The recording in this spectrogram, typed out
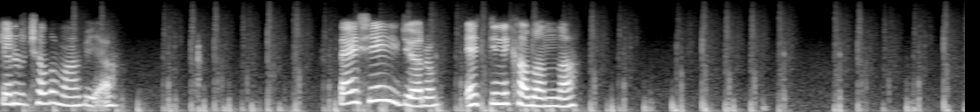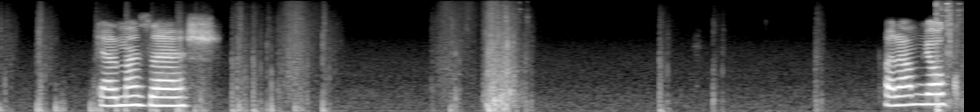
Gel uçalım abi ya. Ben şey gidiyorum. Etkinlik alanına. Gelmezler. Param yok.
